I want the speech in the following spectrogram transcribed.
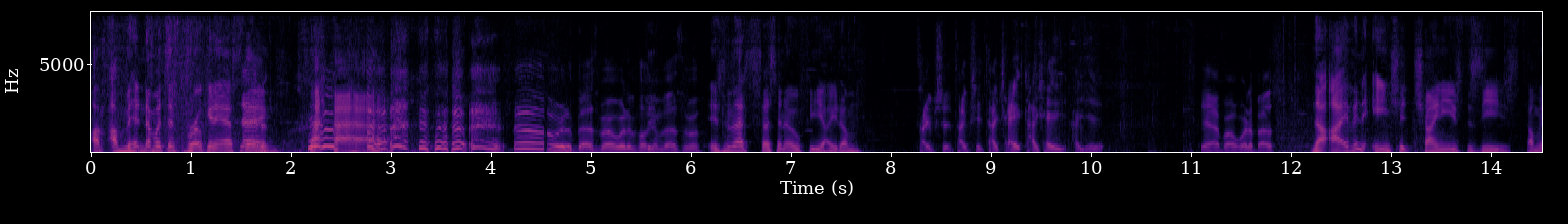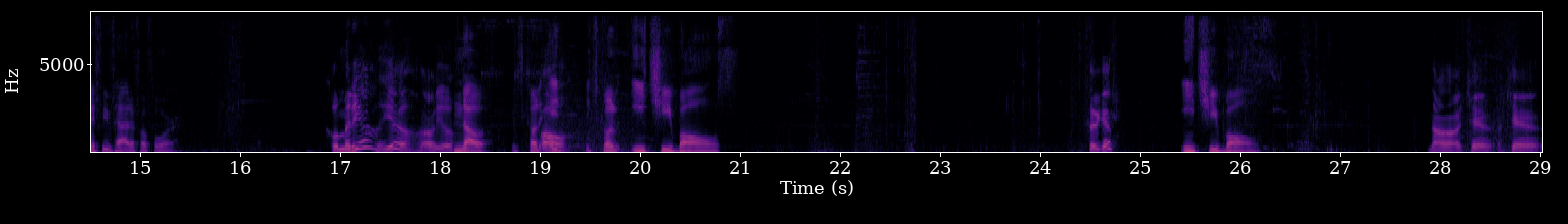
I'm, I'm hitting him with this broken ass thing. oh, we're the best, bro. We're the fucking best, bro. Isn't that such an OP item? Type shit, type shit, type shit, type shit, type shit. Yeah, bro, we're the best. Now, I have an ancient Chinese disease. Tell me if you've had it before. Chlamydia? Yeah. Oh yeah. No, it's called Oh. it, it's called Ichi balls. Say it again. Ichi balls. No, I can't. I can't.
